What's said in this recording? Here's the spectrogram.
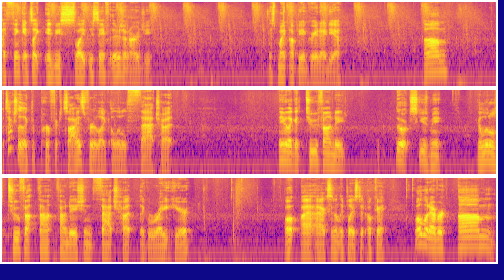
I think it's like it'd be slightly safer. There's an Argy. This might not be a great idea. Um, it's actually like the perfect size for like a little thatch hut. Maybe like a two foundation. Oh, excuse me. like a little two foundation thatch hut, like right here. Oh, I, I accidentally placed it. Okay. Well, whatever. Um,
